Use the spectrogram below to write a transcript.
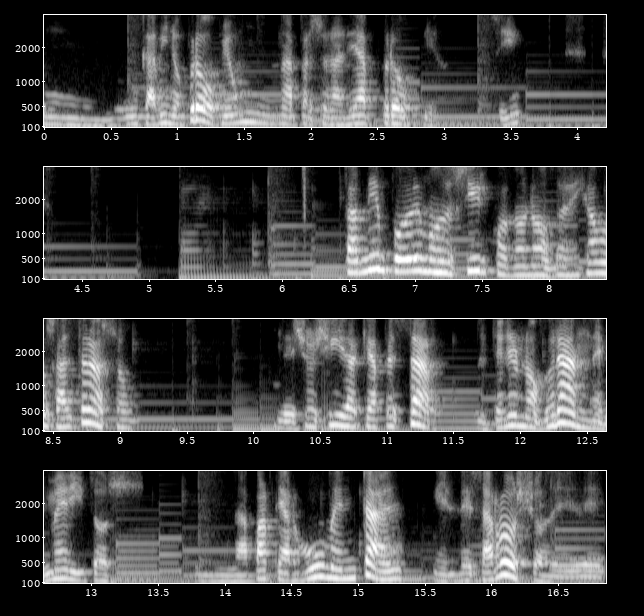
un, camino propio, una personalidad propia. ¿sí? También podremos decir, cuando nos dedicamos al trazo de Yoshida, que a pesar de tener unos grandes méritos en la parte argumental y el desarrollo de,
